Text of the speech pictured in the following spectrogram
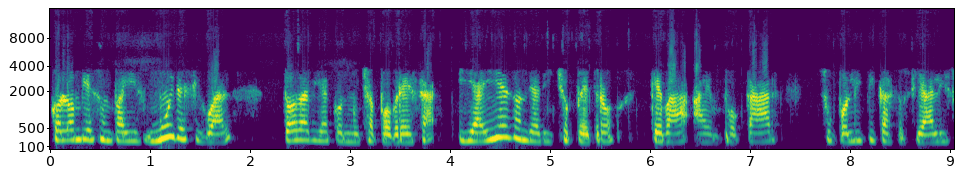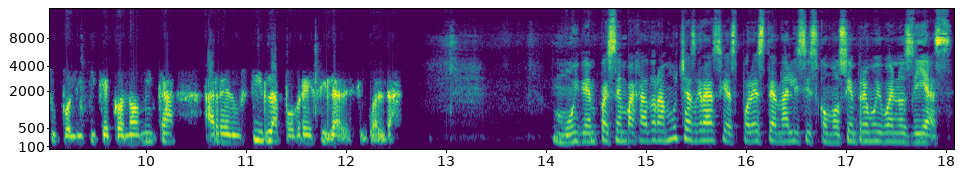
Colombia es un país muy desigual, todavía con mucha pobreza, y ahí es donde ha dicho Petro que va a enfocar su política social y su política económica a reducir la pobreza y la desigualdad. Muy bien, pues embajadora, muchas gracias por este análisis. Como siempre, muy buenos días.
